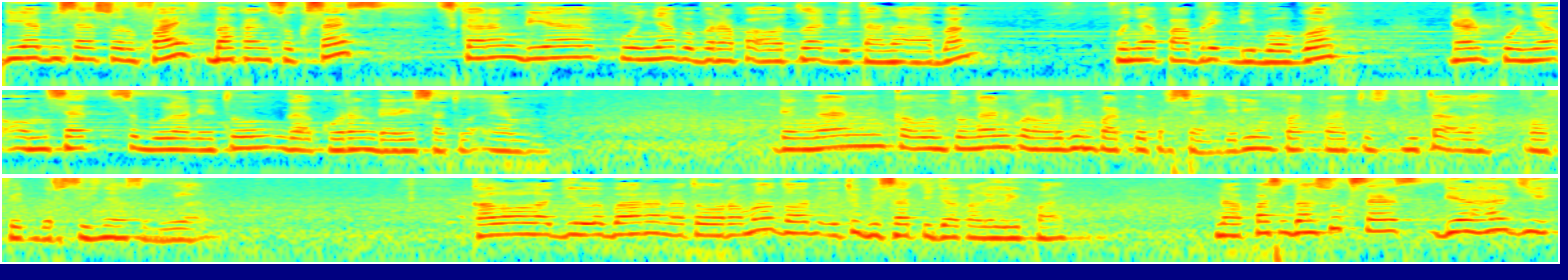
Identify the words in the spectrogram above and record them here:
dia bisa survive bahkan sukses. Sekarang dia punya beberapa outlet di Tanah Abang, punya pabrik di Bogor dan punya omset sebulan itu nggak kurang dari 1 M. Dengan keuntungan kurang lebih 40%. Jadi 400 juta lah profit bersihnya sebulan. Kalau lagi lebaran atau Ramadan itu bisa tiga kali lipat. Nah pas sudah sukses dia haji.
